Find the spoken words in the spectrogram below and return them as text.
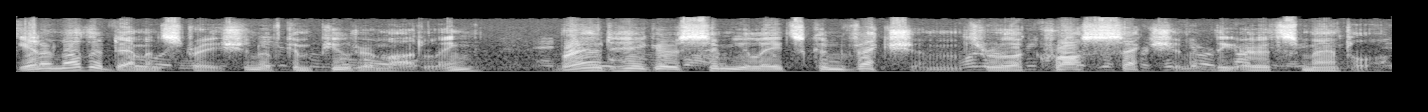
In another demonstration of computer modeling, Brad Hager simulates convection through a cross-section of the Earth's mantle.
